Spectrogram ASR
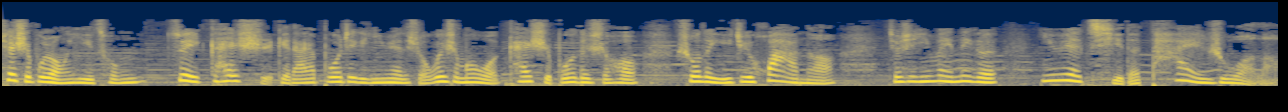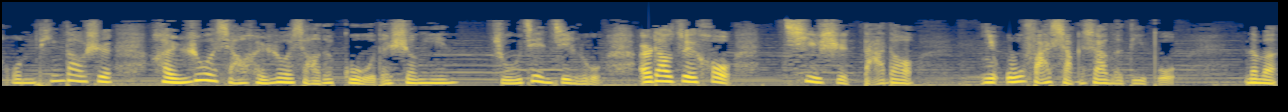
确实不容易。从最开始给大家播这个音乐的时候，为什么我开始播的时候说了一句话呢？就是因为那个音乐起的太弱了，我们听到是很弱小、很弱小的鼓的声音逐渐进入，而到最后气势达到你无法想象的地步。那么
